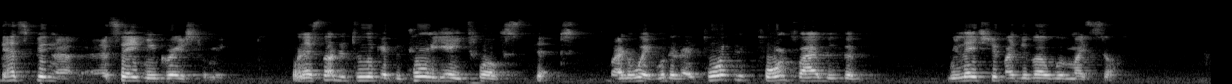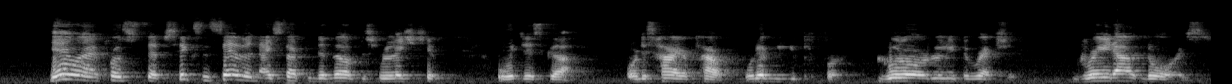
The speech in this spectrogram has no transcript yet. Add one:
that's been a, a saving grace for me. When I started to look at the Tony A 12 steps, by the way, what did I, four, four and five was the relationship I developed with myself. Then when I approach step six and seven, I start to develop this relationship with this God or this higher power, whatever you prefer. Good orderly direction, great outdoors,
